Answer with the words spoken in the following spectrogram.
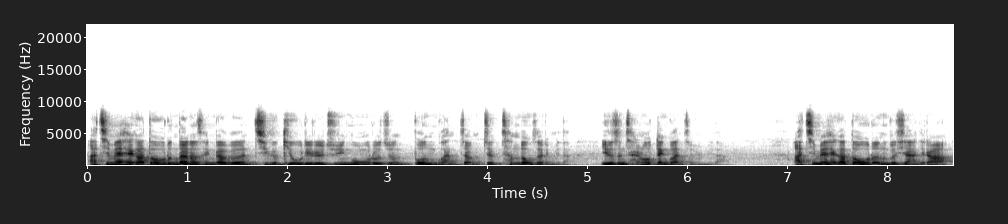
아침에 해가 떠오른다는 생각은 지극히 우리를 주인공으로 준 본 관점, 즉 천동설입니다. 이것은 잘못된 관점입니다. 아침에 해가 떠오르는 것이 아니라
